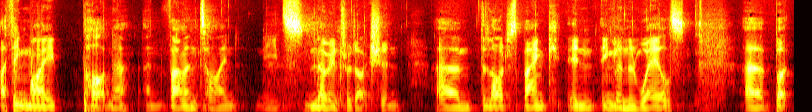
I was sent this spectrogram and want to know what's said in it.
I think my partner and Valentine needs no introduction. Um, the largest bank in England and Wales, uh, but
